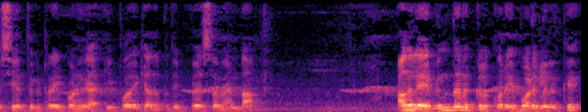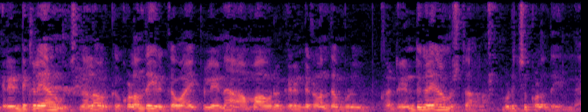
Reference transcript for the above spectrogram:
விஷயத்துக்கு ட்ரை பண்ணுங்க. இப்போதைக்கு அதை பத்தி பேச வேண்டாம். அதில் விந்தணுக்கள் குறைபாடுகள் இருக்குது ரெண்டு கல்யாணம் முடிச்சதுனால அவருக்கு குழந்தை இருக்க வாய்ப்பு இல்லைன்னா ஆமாம் அவருக்கு ரெண்டு குழந்தை முடி ரெண்டு கல்யாணம் முடிச்சிட்டாங்களாம். முடிச்சு குழந்தை இல்லை.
